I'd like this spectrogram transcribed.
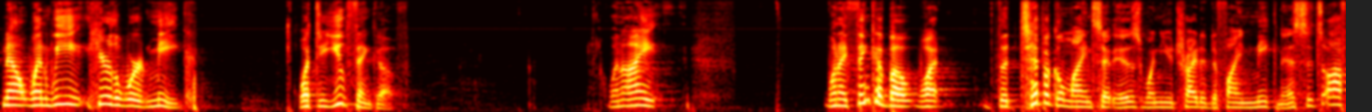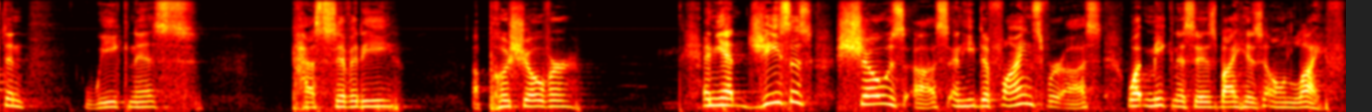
Now, when we hear the word meek, what do you think of? When I when I think about what the typical mindset is when you try to define meekness, it's often weakness, passivity, a pushover. And yet, Jesus shows us and he defines for us what meekness is by his own life.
